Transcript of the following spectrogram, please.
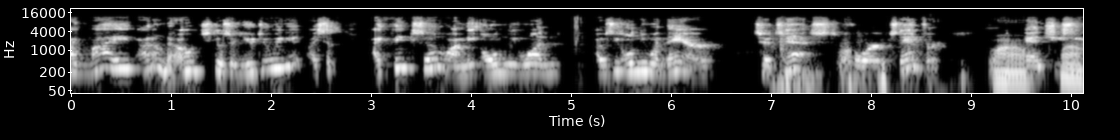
"I might. I don't know." She goes, "Are you doing it?" I said, "I think so. I'm the only one. I was the only one there." To test for Stanford. Wow. And she Wow. said,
